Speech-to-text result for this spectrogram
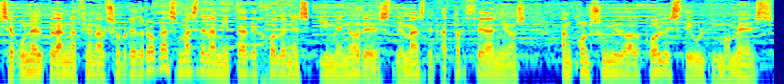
Según el Plan Nacional sobre Drogas, más de la mitad de jóvenes y menores de más de 14 años han consumido alcohol este último mes.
